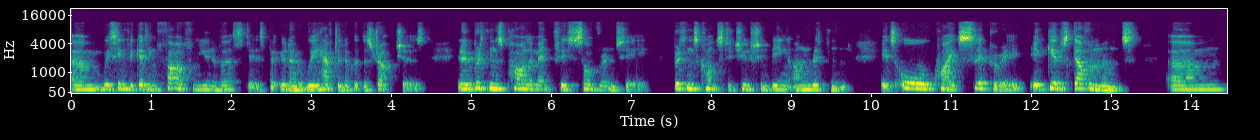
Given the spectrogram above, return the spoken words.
um, we seem to be getting far from universities, but you know we have to look at the structures. You know, Britain's parliamentary sovereignty Britain's constitution being unwritten. It's all quite slippery. It gives governments, um,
